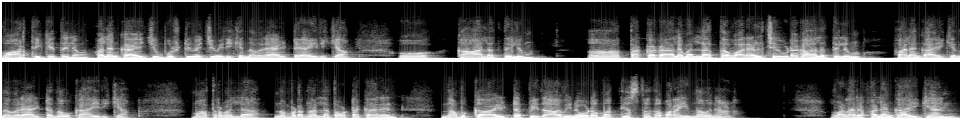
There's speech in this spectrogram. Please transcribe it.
വാർദ്ധക്യത്തിലും ഫലം കായ്ച്ചും പുഷ്ടി വെച്ചും ഇരിക്കുന്നവരായിട്ട് ആയിരിക്കാം. ഓ കാലത്തിലും തക്ക കാലമല്ലാത്ത വരൾച്ചയുടെ കാലത്തിലും ഫലം കായ്ക്കുന്നവരായിട്ട് നമുക്കായിരിക്കാം. മാത്രമല്ല നമ്മുടെ നല്ല തോട്ടക്കാരൻ നമുക്കായിട്ട് പിതാവിനോട് മധ്യസ്ഥത പറയുന്നവനാണ്. വളരെ ഫലം കായ്ക്കാൻ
